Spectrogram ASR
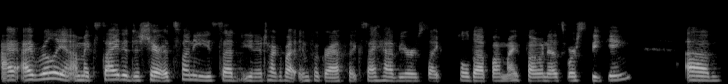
I, I really am excited to share. It's funny you said, you know, talk about infographics. I have yours like pulled up on my phone as we're speaking. Um,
